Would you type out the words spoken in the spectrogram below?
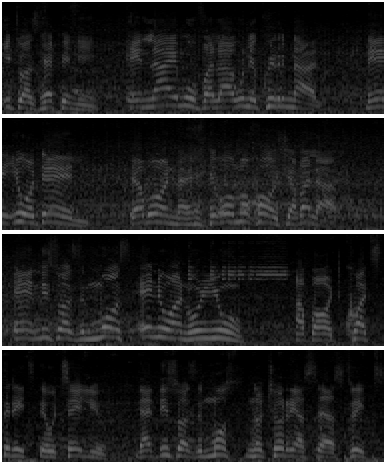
it was happening. And la emuva la kune criminal, ne ihotel, yabona, omokhosha bala. And this was the most anyone who knew about Quartz Street, they would tell you that this was the most notorious uh, street.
